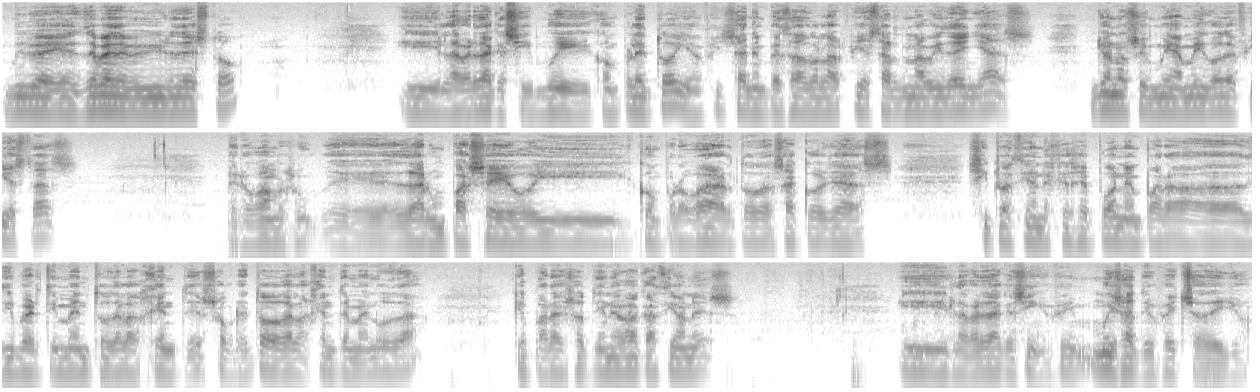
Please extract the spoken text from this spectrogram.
Vive, debe de vivir de esto y la verdad que sí, muy completo y en fin se han empezado las fiestas navideñas. Yo no soy muy amigo de fiestas, pero vamos, eh, dar un paseo y comprobar todas aquellas situaciones que se ponen para divertimento de la gente, sobre todo de la gente menuda, que para eso tiene vacaciones. Y la verdad que sí, en fin, muy satisfecho de ello.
